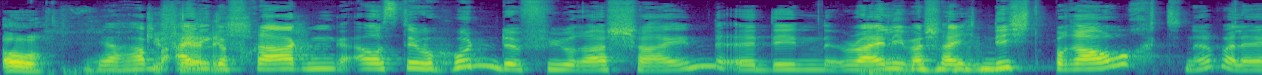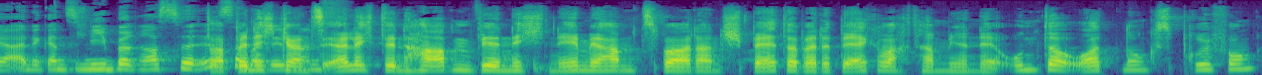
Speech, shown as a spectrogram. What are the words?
Oh. Wir haben gefährlich. einige Fragen aus dem Hundeführerschein, äh, den Riley wahrscheinlich nicht braucht, ne, weil er ja eine ganz liebe Rasse ist. Da bin ich ganz ehrlich, den haben wir nicht. Nee, wir haben zwar dann später bei der Bergwacht haben wir eine Unterordnungsprüfung.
